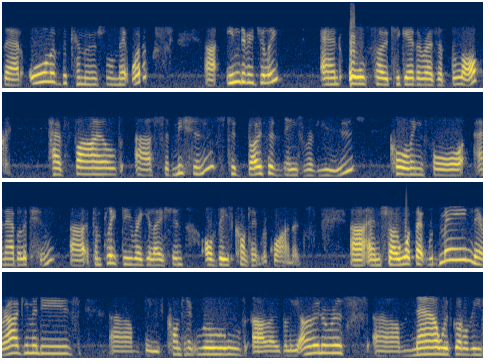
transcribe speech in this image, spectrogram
that all of the commercial networks, individually and also together as a block have filed uh, submissions to both of these reviews calling for an abolition, uh, complete deregulation of these content requirements. Uh, and so, what that would mean, their argument is um, these content rules are overly onerous. Um, now we've got all these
